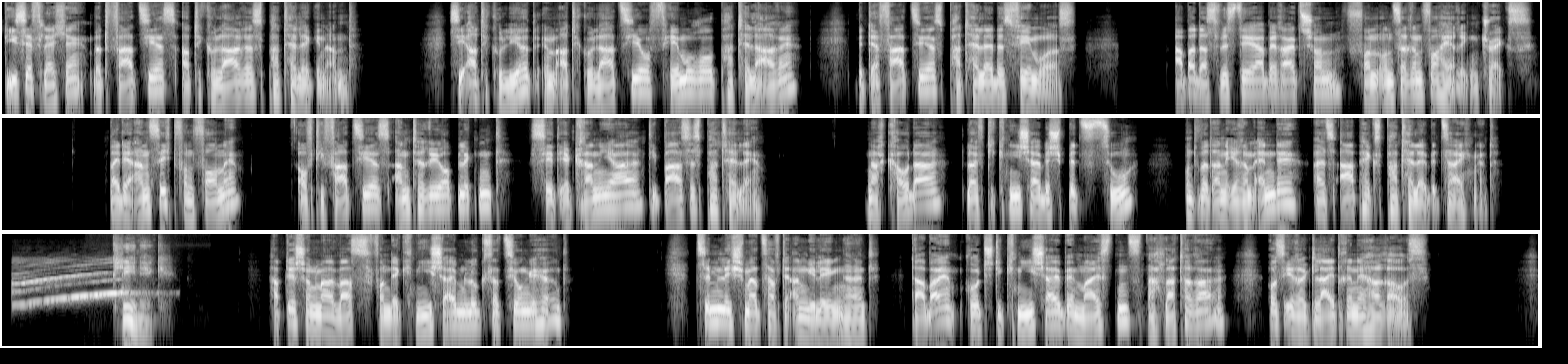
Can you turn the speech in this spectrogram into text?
Diese Fläche wird Facies articularis patellae genannt. Sie artikuliert im Articulatio femoro-patellare mit der Facies patellae des Femurs. Aber das wisst ihr ja bereits schon von unseren vorherigen Tracks. Bei der Ansicht von vorne, auf die Facies anterior blickend, seht ihr kranial die Basis Patellae. Nach Caudal läuft die Kniescheibe spitz zu und wird an ihrem Ende als Apex patellae bezeichnet. Klinik. Habt ihr schon mal was von der Kniescheibenluxation gehört? Ziemlich schmerzhafte Angelegenheit. Dabei rutscht die Kniescheibe meistens nach lateral aus ihrer Gleitrinne heraus.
